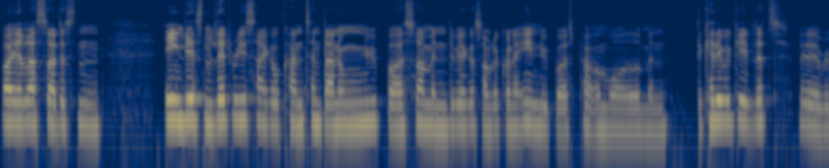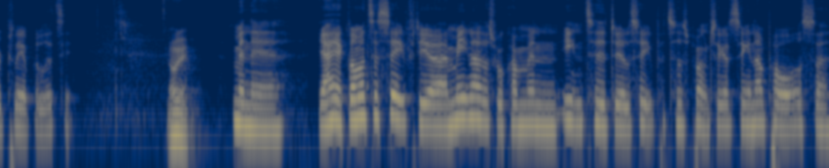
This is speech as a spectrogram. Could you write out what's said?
og ellers så er det sådan egentlig sådan lidt recycled content. Der er nogle nye bosser, men det virker som, der kun er en ny boss per område, men det kan lige give lidt uh, replayability. Okay. Men øh, ja, jeg glæder mig til at se, fordi jeg mener, der skulle komme en, en til DLC på et tidspunkt, sikkert senere på året, så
